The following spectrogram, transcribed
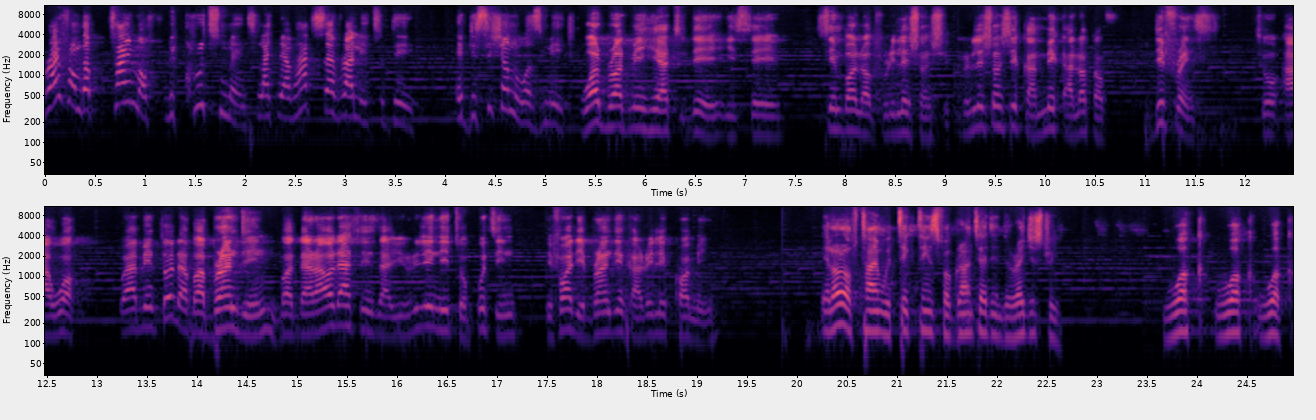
Right from the time of recruitment, like we have had severally today, a decision was made. What brought me here today is a symbol of relationship. Relationship can make a lot of difference to our work. We have been told about branding, but there are other things that you really need to put in before the branding can really come in. A lot of time we take things for granted in the registry. Work, work, work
